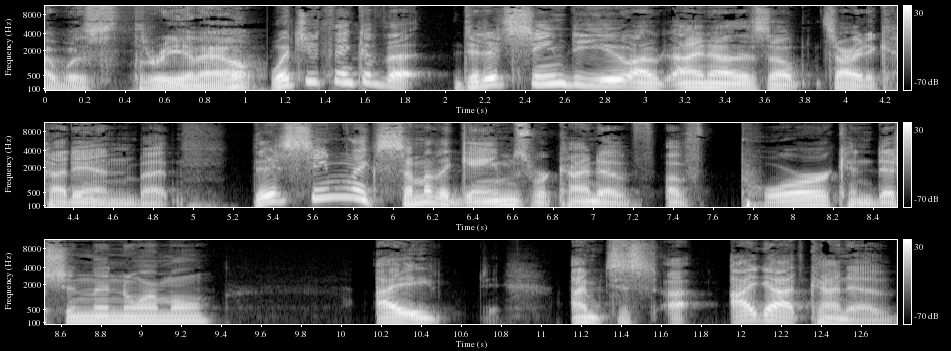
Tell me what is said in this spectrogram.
I was three and out. What'd you think of the, did it seem to you, I, I know this, so sorry to cut in, but did it seem like some of the games were kind of of poorer condition than normal? I I'm just I, I got kind of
